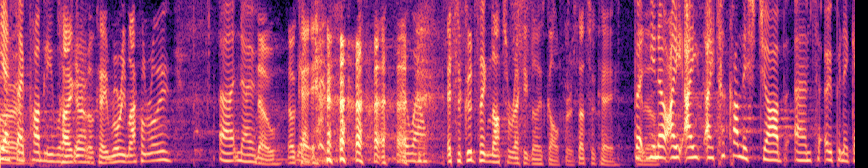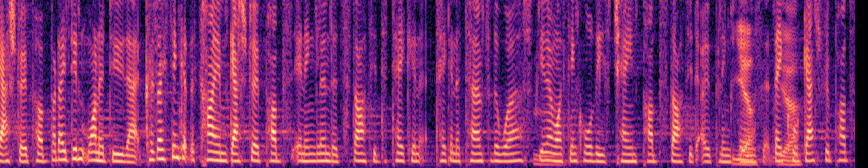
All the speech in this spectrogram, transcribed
yes, I probably would. Tiger, yeah. okay. Rory McIlroy? Uh, no. No, okay. Yes. oh well. it's a good thing not to recognize golfers. That's okay. But you know, I, I, I took on this job um, to open a gastropub, but I didn't want to do that because I think at the time gastropubs in England had started to take in, taken a turn for the worst. You know, I think all these chain pubs started opening Mm. Yeah, things that they yeah. call gastropubs,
